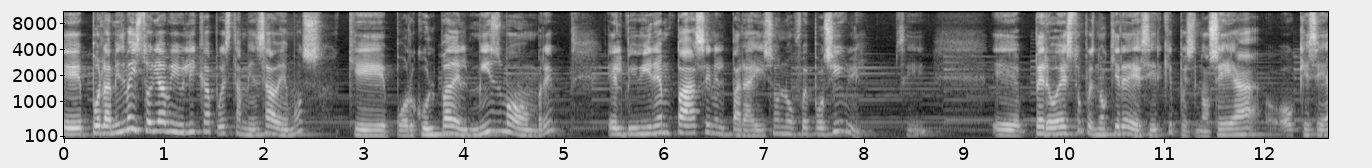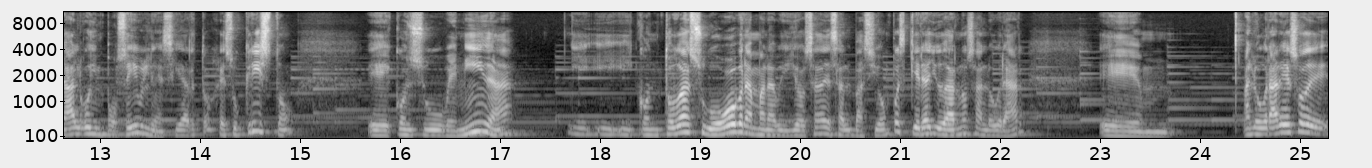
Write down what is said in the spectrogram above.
Eh, por la misma historia bíblica, pues también sabemos que por culpa del mismo hombre, el vivir en paz en el paraíso no fue posible. ¿sí? Eh, pero esto pues no quiere decir que pues no sea o que sea algo imposible, ¿cierto? Jesucristo, eh, con su venida y, con toda su obra maravillosa de salvación, pues quiere ayudarnos a lograr a lograr eso de,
